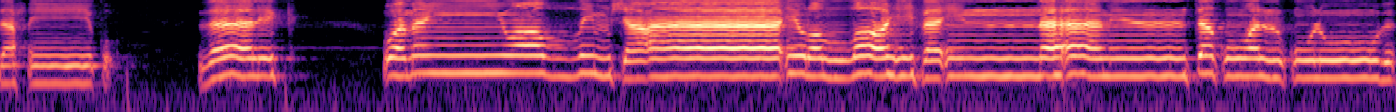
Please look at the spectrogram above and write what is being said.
سحيق. ذلك ومن يعظم شعائر الله فإنها من تقوى القلوب.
